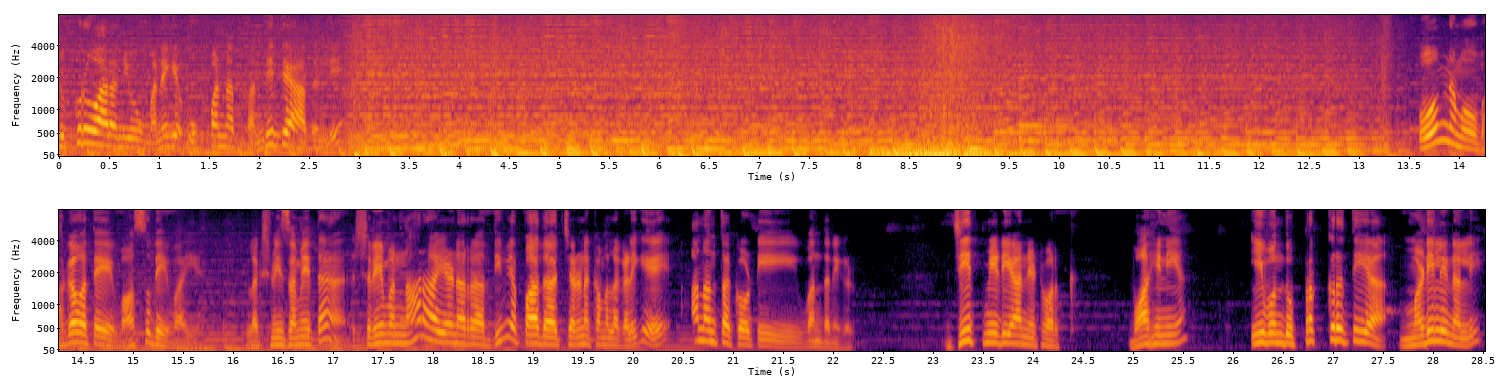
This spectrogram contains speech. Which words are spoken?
ಶುಕ್ರವಾರ ನೀವು ಮನೆಗೆ ಉಪ್ಪನ್ನ ತಂದಿದ್ದೇ ಆದಲ್ಲಿ ಓಂ ನಮೋ ಭಗವತೆ ವಾಸುದೇವಾಯ. ಲಕ್ಷ್ಮೀ ಸಮೇತ ಶ್ರೀಮನ್ನಾರಾಯಣರ ದಿವ್ಯಪಾದ ಚರಣಕಮಲಗಳಿಗೆ ಅನಂತ ಕೋಟಿ ವಂದನೆಗಳು. ಜೀತ್ ಮೀಡಿಯಾ ನೆಟ್ವರ್ಕ್ ವಾಹಿನಿಯ ಈ ಒಂದು ಪ್ರಕೃತಿಯ ಮಡಿಲಿನಲ್ಲಿ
